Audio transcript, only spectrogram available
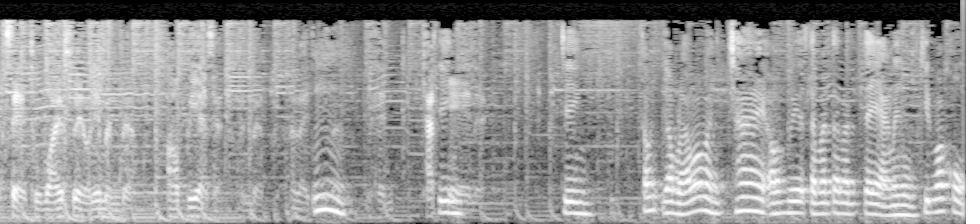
access to voicemail นี่มันแบบ obvious อะมันแบบอะไรอืที่มเห็นชัดจริเจงนเนี่ยจริง ต้องยอมรับว่ามันใช่ obvious แต่มันแต่มันแต่อย่างหนึ่งผมคิดว่าคง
